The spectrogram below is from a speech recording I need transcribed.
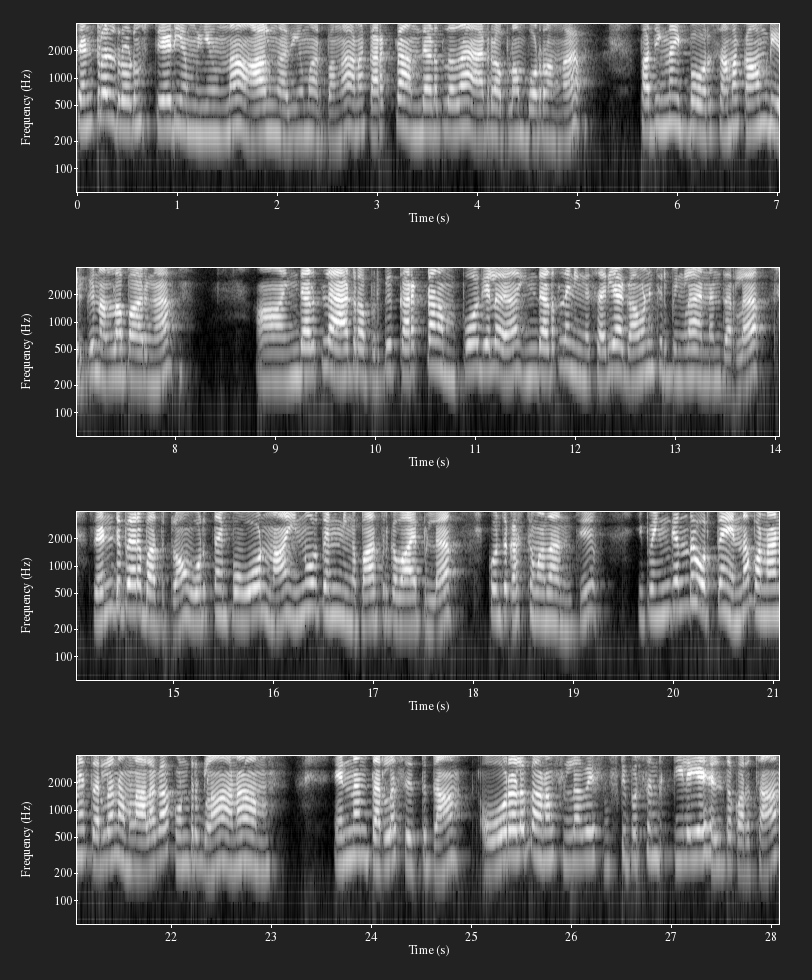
சென்ட்ரல் ரோடும் ஸ்டேடியம்லேயும் தான் ஆளுங்க அதிகமாக இருப்பாங்க. ஆனால் கரெக்டாக அந்த இடத்துல தான் ஆட்ராப்லாம் போடுறாங்க. பார்த்திங்கன்னா இப்போ ஒரு செம காமெடி இருக்குது நல்லா பாருங்கள் இந்த இடத்துல ஏர்ட்ராப் இருக்குது கரெக்டாக நம்ம போகையில் இந்த இடத்துல நீங்கள் சரியாக கவனிச்சிருப்பீங்களா என்னன்னு தெரில ரெண்டு பேரை பார்த்துட்டோம். ஒருத்தன் இப்போ ஓடினா இன்னொருத்தன் நீங்கள் பார்த்துருக்க வாய்ப்பில்லை கொஞ்சம் கஷ்டமாக தான் இருந்துச்சு. இப்போ இங்கேருந்து ஒருத்தன் என்ன பண்ணானே தெரில நம்மளை அழகாக கொண்டிருக்கலாம். ஆனால் என்னன்னு தெரில செத்துட்டான். ஓரளவுக்கு ஆனால் ஃபுல்லாகவே ஃபிஃப்டி பர்சன்ட் கீழேயே ஹெல்த்தை குறைச்சான்.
